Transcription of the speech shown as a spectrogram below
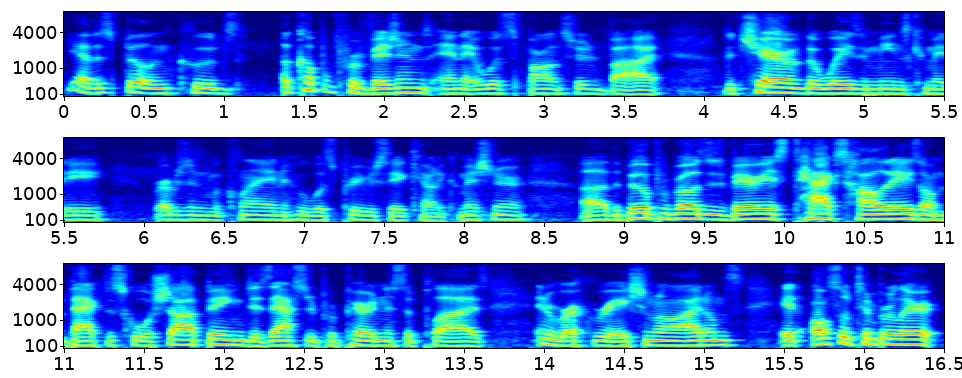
Yeah, this bill includes a couple provisions, and it was sponsored by the chair of the Ways and Means Committee, Representative McClain, who was previously a county commissioner. Uh, the bill proposes various tax holidays on back to school shopping, disaster preparedness supplies, and recreational items. It also temporar-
